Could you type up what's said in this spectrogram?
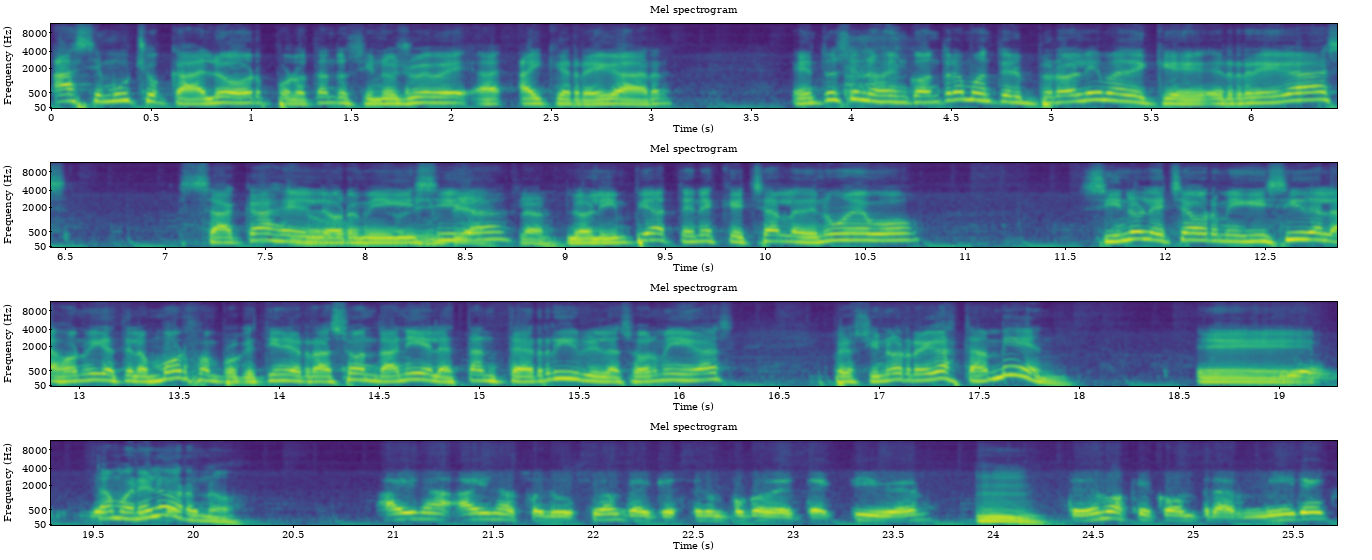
hace mucho calor, por lo tanto, si no llueve, ha- hay que regar. Entonces nos encontramos ante el problema de que regás, sacás el Lo- lo hormiguicida, limpiás, claro. lo limpiás, tenés que echarle de nuevo. Si no le echás hormiguicida, las hormigas te los morfan, porque tiene razón Daniela, están terribles las hormigas. Pero si no regás también. Eh, Bien, estamos en el horno. Hay una, hay una solución que hay que ser un poco detective. Mm. Tenemos que comprar Mirex,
